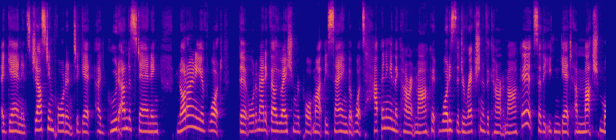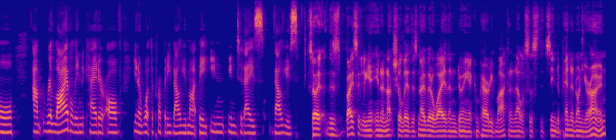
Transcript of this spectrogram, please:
again, it's just important to get a good understanding not only of what the automatic valuation report might be saying, but what's happening in the current market, what is the direction of the current market, so that you can get a much more um, reliable indicator of you know what the property value might be in in today's values. So there's basically, in a nutshell, there there's no better way than doing a comparative market analysis that's independent on your own,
